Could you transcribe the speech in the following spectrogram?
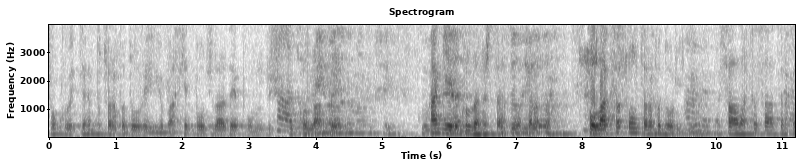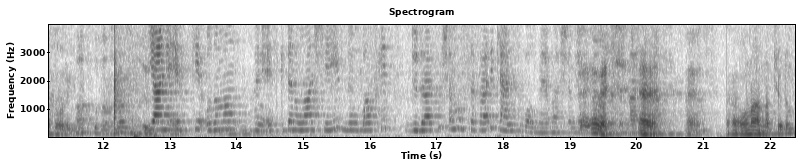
çok kuvvetlenip bu tarafa doğru eğiyor. Basketbolcularda hep omuz düşüklüğü kullandığı. şey. Hangi eli kullanırsa o tarafa. Solaksa sol tarafa doğru gidiyor. Anladım. Sağlaksa sağ tarafa Ha. doğru gidiyor. Yani eski o zaman hani eskiden olan şeyi bu basket düzeltmiş ama bu sefer de kendisi bozmaya başlamış. E, Evet, evet, evet. Onu anlatıyordum.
